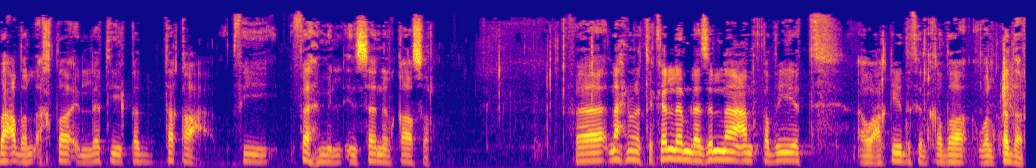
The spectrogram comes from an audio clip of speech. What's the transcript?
بعض الأخطاء التي قد تقع في فهم الإنسان القاصر. فنحن نتكلم لازلنا عن قضية أو عقيدة القضاء والقدر.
